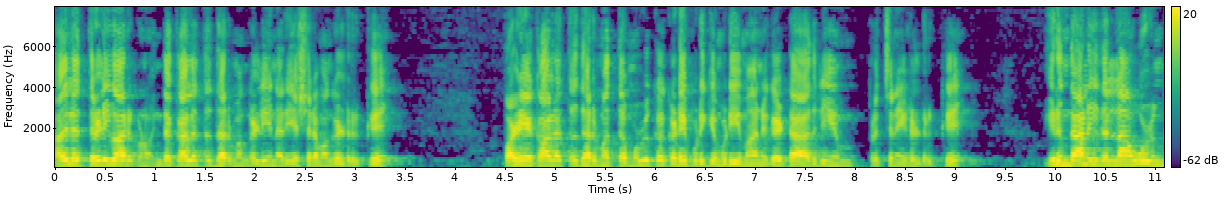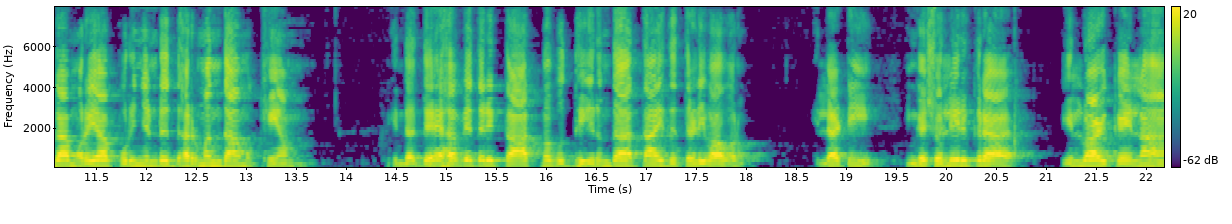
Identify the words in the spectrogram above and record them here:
அதில் தெளிவாக இருக்கணும். இந்த காலத்து தர்மங்கள்லேயும் நிறைய சிரமங்கள் இருக்குது பழைய காலத்து தர்மத்தை முழுக்க கடைபிடிக்க முடியுமான்னு கேட்டால் அதுலேயும் பிரச்சனைகள் இருக்குது இருந்தாலும் இதெல்லாம் ஒழுங்காக முறையாக புரிஞ்சுண்டு தர்மந்தான் முக்கியம். இந்த தேக வத்திரிக்த ஆத்ம புத்தி இருந்தால் தான் இது தெளிவாக வரும். இல்லாட்டி இங்கே சொல்லியிருக்கிற இல்வாழ்க்கையெல்லாம்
